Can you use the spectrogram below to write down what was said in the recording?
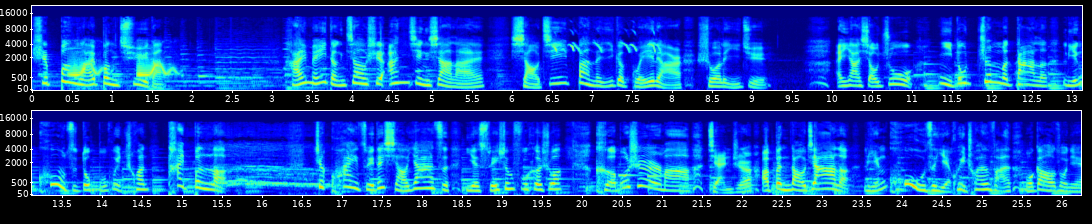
是蹦来蹦去的。还没等教室安静下来，小鸡扮了一个鬼脸儿，说了一句：“哎呀，小猪，你都这么大了，连裤子都不会穿，太笨了。”这快嘴的小鸭子也随声附和说：“可不是嘛，简直啊笨到家了，连裤子也会穿反。我告诉你，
